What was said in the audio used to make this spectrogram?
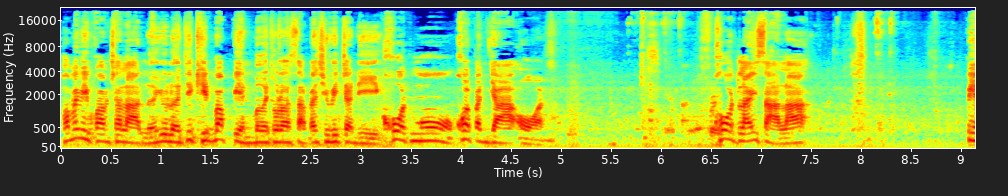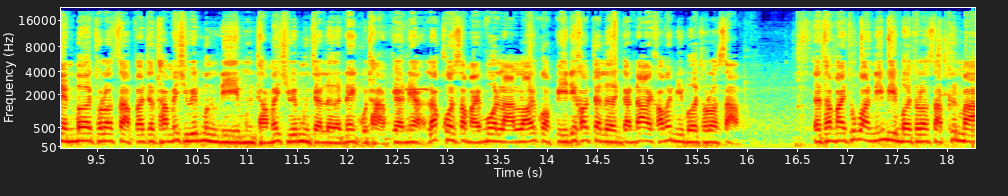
เพราะไม่มีความฉลาดเหลืออยู่เลยที่คิดว่าเปลี่ยนเบอร์โทรศัพท์และชีวิตจะดี โคตรโง่ โคตรปัญญาอ่อน โคตรไร้สาระ ปลี่ยนเบอร์โทรศัพท์เราจะทำให้ชีวิตมึงดี มึงทำให้ชีวิตมึงเจริญเนี่ยกูถามแค่เนี้ยแล้วคนสมัยโบราณร้อยกว่าปีที่เขาเจริญกันได้เขาไม่มีเบอร์โทรศัพท์ แต่ทำไมทุกวันนี้มีเบอร์โทรศัพท์ขึ้นมา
